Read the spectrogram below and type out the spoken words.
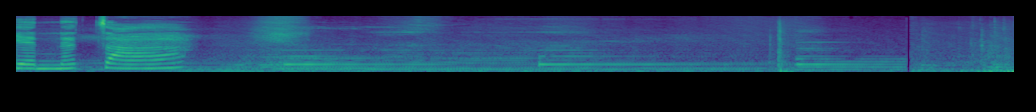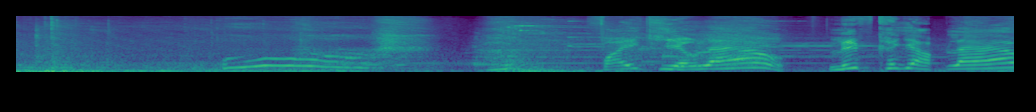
ย็น ๆ นะจ๊ะ ไฟเขียวแล้ว ลิฟต์ขยับแล้ว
